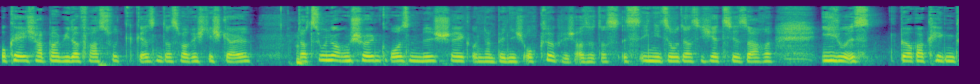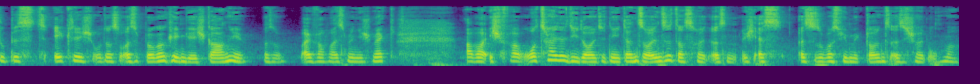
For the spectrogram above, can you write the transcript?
okay, ich habe mal wieder Fastfood gegessen, das war richtig geil. Dazu noch einen schönen großen Milchshake und dann bin ich auch glücklich. Also das ist nicht so, dass ich jetzt hier sage, i, du isst Burger King, du bist eklig oder so. Also Burger King gehe ich gar nicht. Also einfach, weil es mir nicht schmeckt. Aber ich verurteile die Leute nicht, dann sollen sie das halt essen. Ich esse, also sowas wie McDonalds esse ich halt auch mal.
